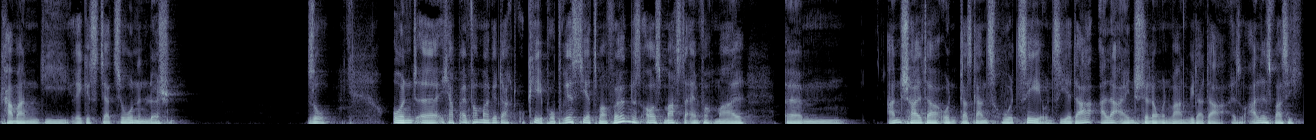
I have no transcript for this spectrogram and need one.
kann man die Registrationen löschen. So. Und äh, ich habe einfach mal gedacht, okay, probierst du jetzt mal Folgendes aus, machst du einfach mal ähm, Anschalter und das ganz hohe C und siehe da, alle Einstellungen waren wieder da. Also alles, was ich,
